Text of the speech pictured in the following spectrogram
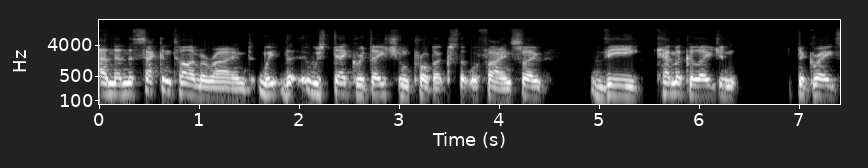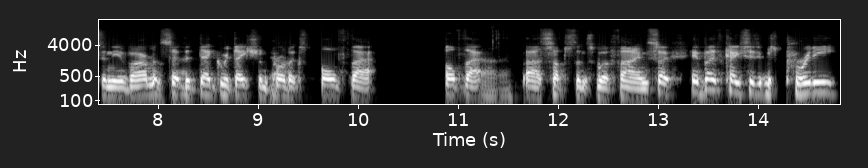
and then the second time around, we, the, it was degradation products that were found. So the chemical agent degrades in the environment. So the degradation Yeah. products of that of that uh, substance were found. So in both cases, it was pretty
